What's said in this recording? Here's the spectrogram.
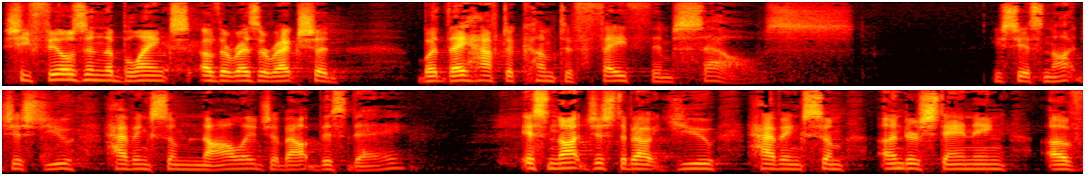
she fills in the blanks of the resurrection, but they have to come to faith themselves. You see, it's not just you having some knowledge about this day. It's not just about you having some understanding of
